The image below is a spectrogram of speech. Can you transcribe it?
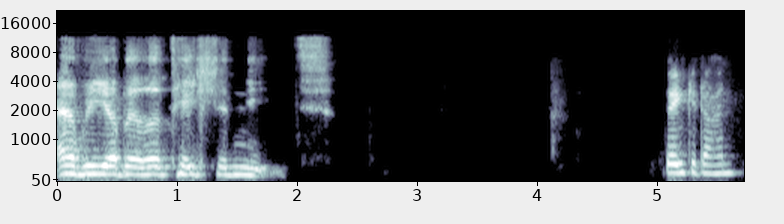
and rehabilitation needs. Thank you, Dawn.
